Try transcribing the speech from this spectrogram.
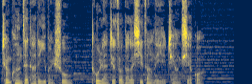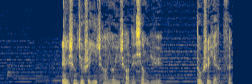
陈坤在他的一本书《突然就走到了西藏》里这样写过：“人生就是一场又一场的相遇，都是缘分。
